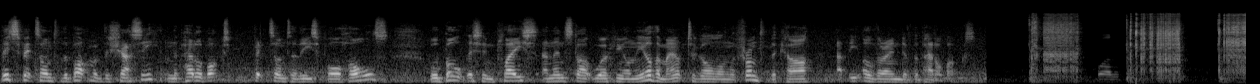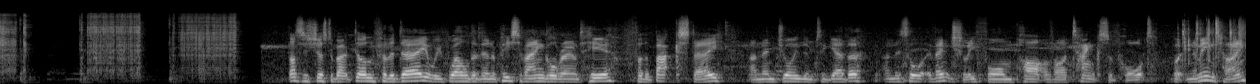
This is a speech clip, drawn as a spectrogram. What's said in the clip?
This fits onto the bottom of the chassis and the pedal box fits onto these four holes. We'll bolt this in place and then start working on the other mount to go along the front of the car at the other end of the pedal box. That is just about done for the day. We've welded in a piece of angle round here for the backstay and then joined them together and this will eventually form part of our tank support. But in the meantime,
